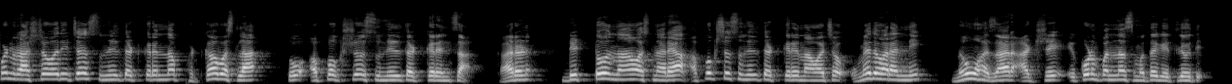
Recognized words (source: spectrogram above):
पण राष्ट्रवादीच्या सुनील तटकरेंना फटका बसला तो अपक्ष सुनील तटकरेंचा. कारण डिट्टो नाव असणाऱ्या अपक्ष सुनील तटकरे नावाच्या उमेदवारांनी नऊ हजार आठशे एकोणपन्नास मतं घेतली होती.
